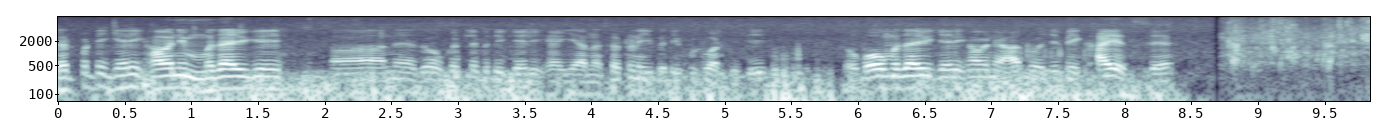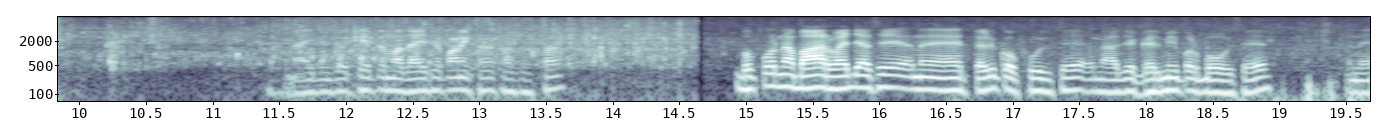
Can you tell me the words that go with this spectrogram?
ચટપટી કેરી ખાવાની મજા આવી ગઈ. અને જો કેટલી બધી કેરી ખાઈ ગયા અને ચટણી બધી ફૂટવાડી દીધી તો બહુ મજા આવી કેરી ખાવાની. આ તો હજી બે ખાય જ છે. નાઈ જો ખેતરમાં જાય છે પાણી ખર ખરખર બપોરના બાર વાગ્યા છે અને તડકો ફૂલ છે અને આજે ગરમી પણ બહુ છે. અને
